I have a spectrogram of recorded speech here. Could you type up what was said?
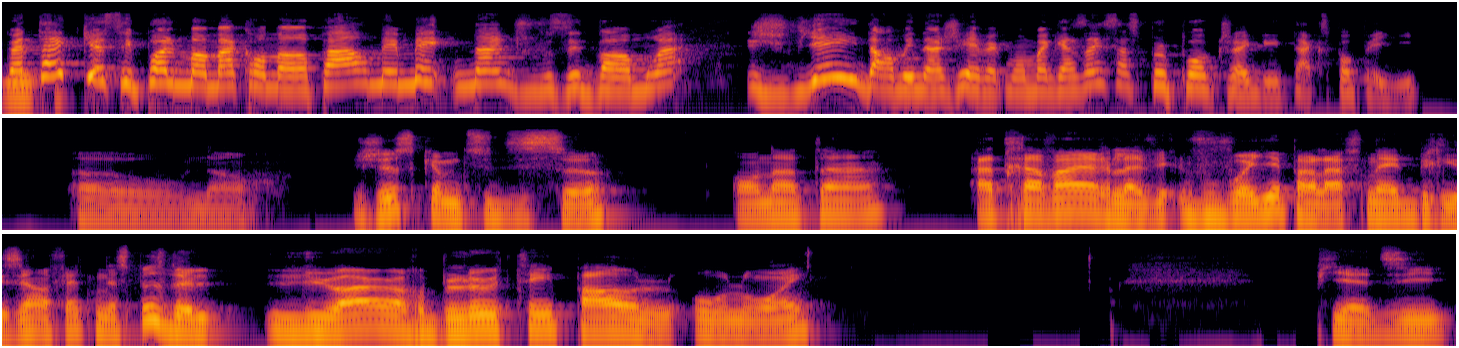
Peut-être que c'est pas le moment qu'on en parle, mais maintenant que je vous ai devant moi, je viens d'emménager avec mon magasin, ça se peut pas que j'aie des taxes pas payées. Oh non. Juste comme tu dis ça, on entend à travers la ville, vous voyez par la fenêtre brisée, en fait, une espèce de lueur bleutée pâle au loin. Puis elle dit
